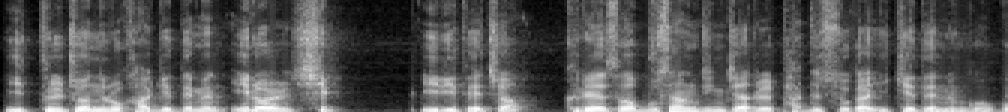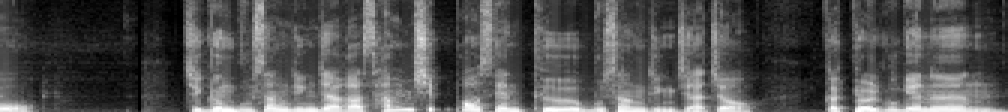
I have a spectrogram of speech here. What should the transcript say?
이틀 전으로 가게 되면 1월 10일이 되죠. 그래서 무상증자를 받을 수가 있게 되는 거고 지금 무상증자가 30% 무상증자죠. 그러니까 결국에는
